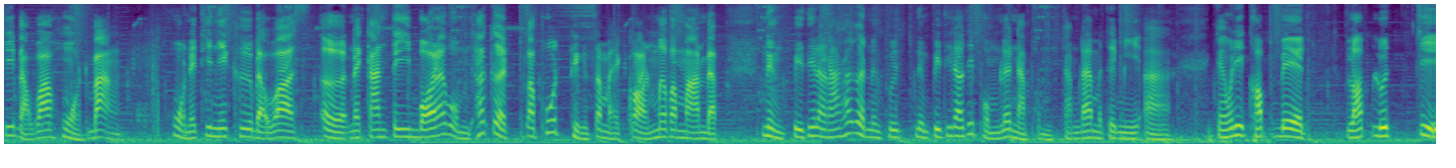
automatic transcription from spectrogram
ที่แบบว่าโหดบ้างโหดในที่นี้คือแบบว่าเออในการตีบอลนะผม ถ้าเกิดเราพูดถึงสมัยก่อนเมื่อประมาณแบบ 1 ปีที่แล้วนะ ถ้าเกิด1ปีหนึ่งปีที่แล้วที่ผมเล่นนะผมจำได้มันจะมีอ่าแกงวันนี้คอปเบดล็อบลุจิ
